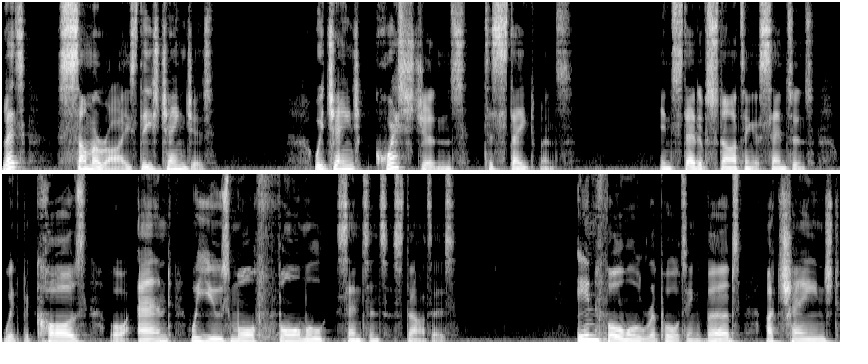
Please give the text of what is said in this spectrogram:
Let's summarize these changes. We change questions to statements. Instead of starting a sentence with because or and, we use more formal sentence starters. Informal reporting verbs are changed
